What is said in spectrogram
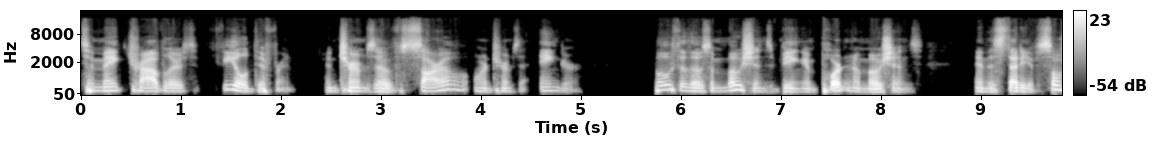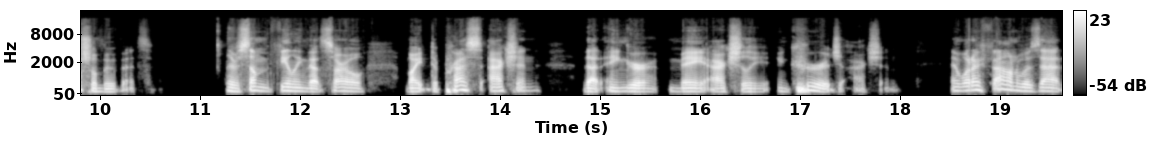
to make travelers feel different in terms of sorrow or in terms of anger. Both of those emotions being important emotions in the study of social movements. There's some feeling that sorrow might depress action, that anger may actually encourage action. And what I found was that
